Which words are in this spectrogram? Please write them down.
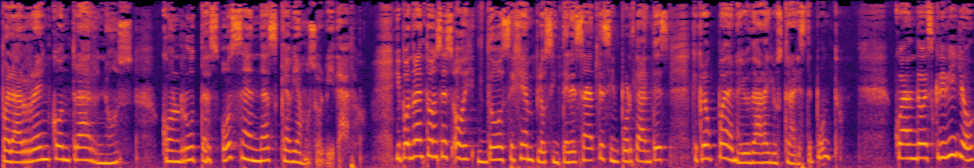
para reencontrarnos con rutas o sendas que habíamos olvidado. Y pondré entonces hoy dos ejemplos interesantes, importantes, que creo pueden ayudar a ilustrar este punto. Cuando escribí yo,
